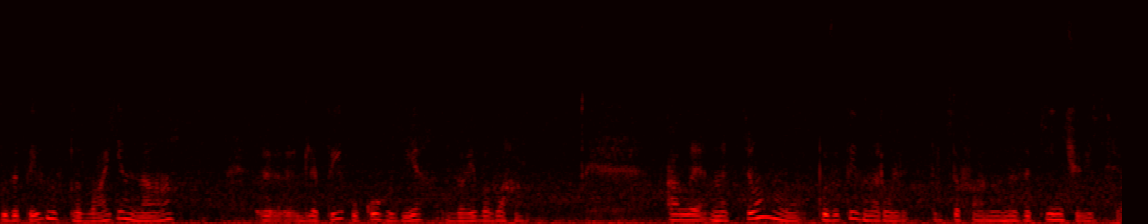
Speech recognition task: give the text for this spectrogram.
позитивно впливає на е, для тих, у кого є зайва вага. Але на цьому позитивна роль триптофану не закінчується,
